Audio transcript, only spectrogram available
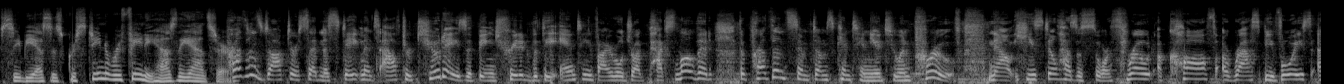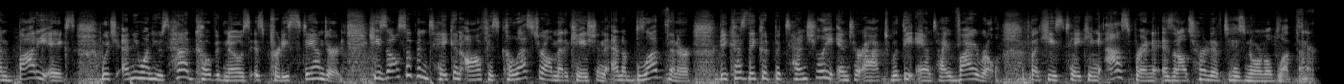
CBS's Christina Ruffini has the answer. President's doctor said in a statement after two days of being treated with the antiviral drug Paxlovid, the president's symptoms continue to improve. Now, he still has a sore throat, a cough, a raspy voice, and body aches, which anyone who's had COVID knows is pretty standard. He's also been taken off his cholesterol medication and a blood thinner because they could potentially interact with the antiviral. But he's taking aspirin as an alternative to his normal blood thinner.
